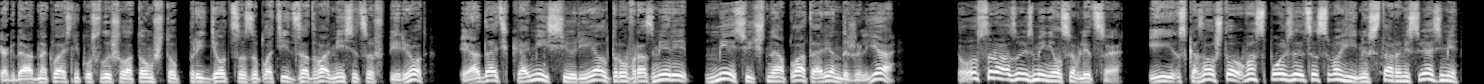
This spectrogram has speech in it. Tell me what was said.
Когда одноклассник услышал о том, что придется заплатить за два месяца вперед и отдать комиссию риэлтору в размере месячной оплаты аренды жилья, то сразу изменился в лице и сказал, что воспользуется своими старыми связями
